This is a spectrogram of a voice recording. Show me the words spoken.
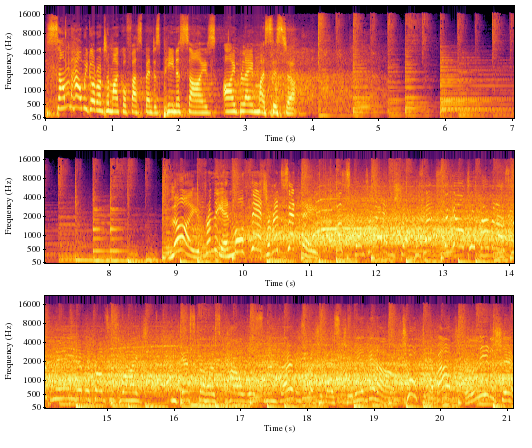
Somehow we got onto Michael Fassbender's penis size. I blame my sister. Live from the Enmore Theatre in Sydney, the Spontaneity Shop presents The Guilty Feminist with me, Deborah Frances White, and guest co-host Cal Wilson and very special guest Julia Gillard, talking about leadership.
